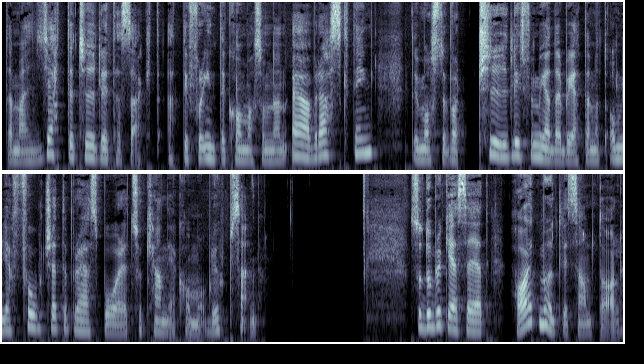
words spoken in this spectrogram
där man jättetydligt har sagt att det får inte komma som en överraskning. Det måste vara tydligt för medarbetarna att om jag fortsätter på det här spåret så kan jag komma att bli uppsagd. Så då brukar jag säga att ha ett muntligt samtal,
